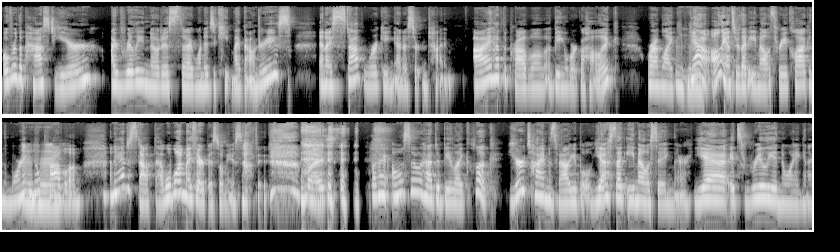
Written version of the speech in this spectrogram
Over the past year, I really noticed that I wanted to keep my boundaries and I stopped working at a certain time. I have the problem of being a workaholic where I'm like, Mhm. yeah, I'll answer that email at three o'clock in the morning, no Mhm. problem. And I had to stop that. Well, one, my therapist told me to stop it. But but I also had to be like, look, your time is valuable. Yes, that email is sitting there. Yeah, it's really annoying and I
